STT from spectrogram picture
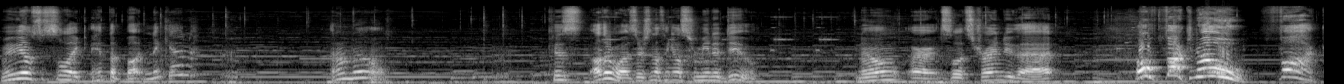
Maybe I'm supposed to, like, hit the button again? I don't know. Because otherwise, there's nothing else for me to do. No? Alright, so let's try and do that. Oh, fuck, no! Fuck!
